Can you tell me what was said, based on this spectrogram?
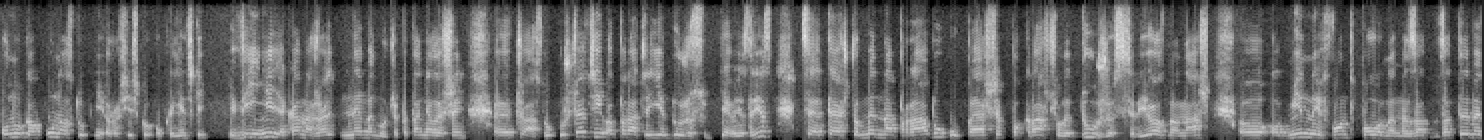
онукам у наступній російсько-українській війні, яка на жаль неминуча. Питання лише е, часу. У ще в цій операції є дуже суттєвий зріз. Це те, що ми направду уперше покращили дуже серйозно наш обмінний фонд полонами за, за тими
